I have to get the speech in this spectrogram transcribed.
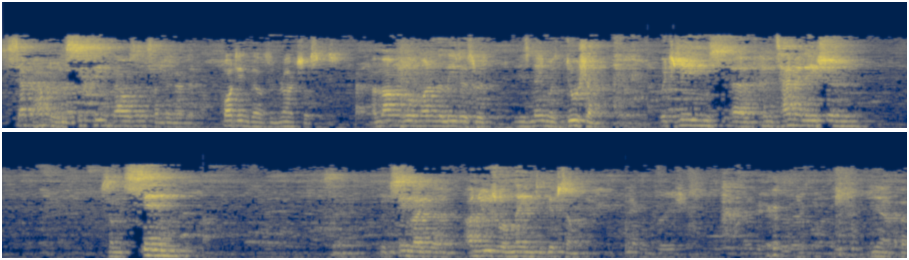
seven, how many 16,000, something like that. 14,000 Rakshasas. Among whom one of the leaders was, his name was Dushan, which means uh, contamination, some sin. It would seem like an unusual name to give someone. Yeah, but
